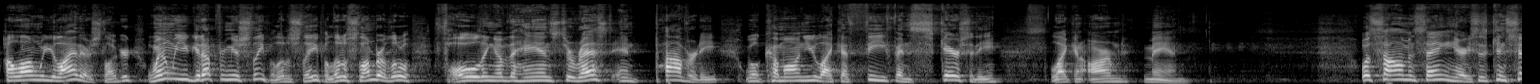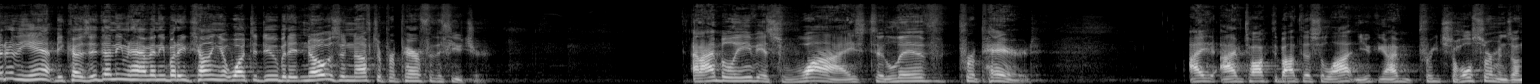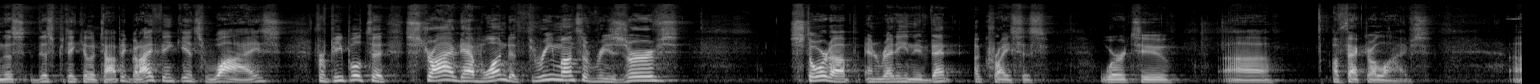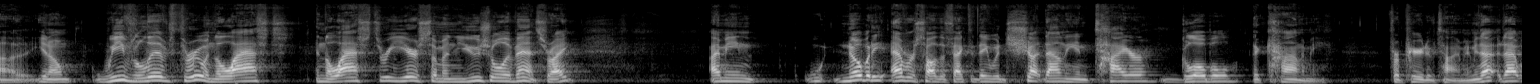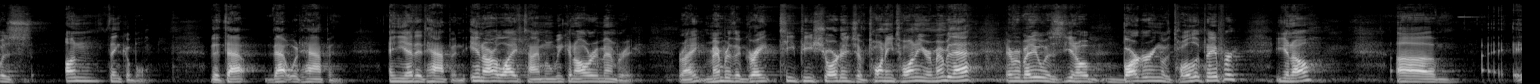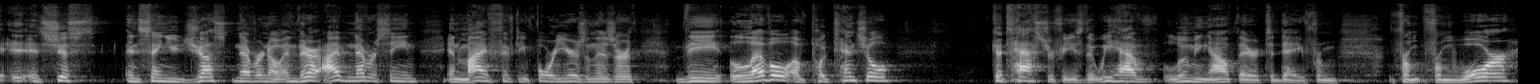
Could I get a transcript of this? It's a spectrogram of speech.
How long will you lie there, sluggard? When will you get up from your sleep? A little sleep, a little slumber, a little folding of the hands to rest, and poverty will come on you like a thief, and scarcity like an armed man. What's Solomon saying here? He says, Consider the ant because it doesn't even have anybody telling it what to do, but it knows enough to prepare for the future. And I believe it's wise to live prepared. I, have talked about this a lot, and you can, I've preached whole sermons on this, this particular topic, but I think it's wise for people to strive to have one to three months of reserves stored up and ready in the event a crisis were to uh, affect our lives. Uh, you know, we've lived through in the last in the last three years some unusual events, right? I mean, nobody ever saw the fact that they would shut down the entire global economy for a period of time. I mean, that, that was unthinkable that, that that would happen. And yet it happened in our lifetime, and we can all remember it, right? Remember the great TP shortage of 2020? Remember that? Everybody was, you know, bartering with toilet paper, you know? Um, it, it's just insane. You just never know. And there, I've never seen in my 54 years on this earth the level of potential catastrophes that we have looming out there today from, from, from war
